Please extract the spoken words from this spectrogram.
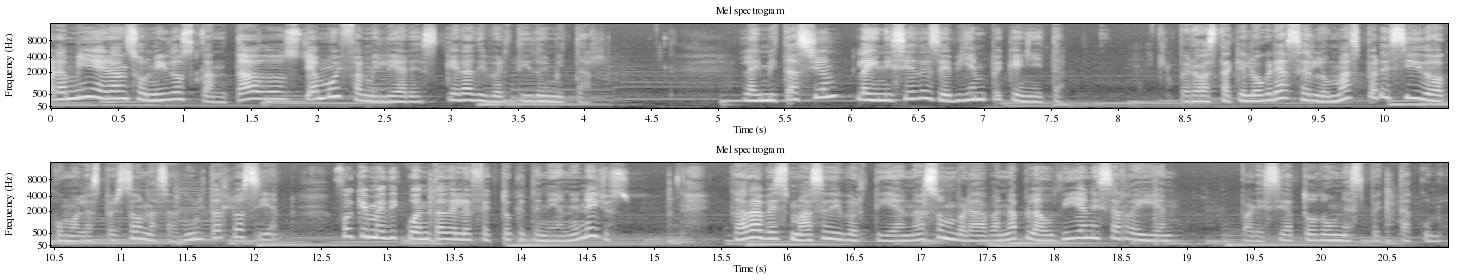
para mí eran sonidos cantados, ya muy familiares, que era divertido imitar. La imitación la inicié desde bien pequeñita. Pero hasta que logré hacerlo más parecido a como las personas adultas lo hacían, fue que me di cuenta del efecto que tenían en ellos. Cada vez más se divertían, asombraban, aplaudían y se reían. Parecía todo un espectáculo.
